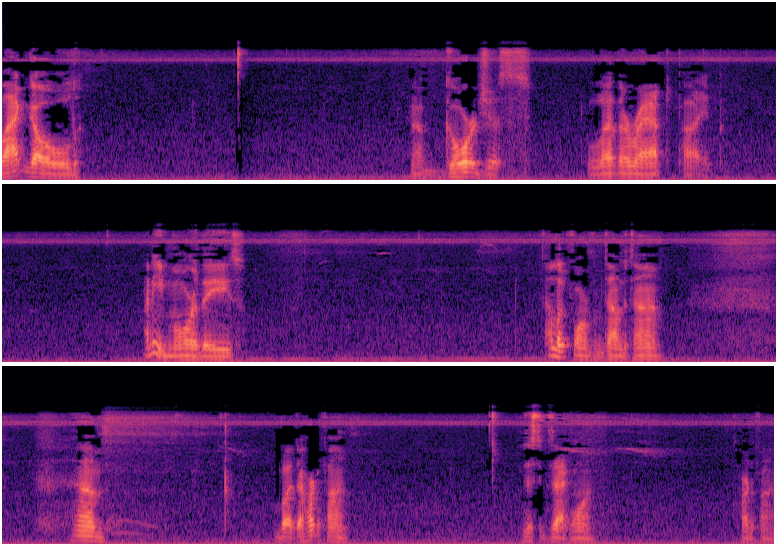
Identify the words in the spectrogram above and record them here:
black gold, and a gorgeous leather wrapped pipe. I need more of these. I look for them from time to time. Um, but they're hard to find. This exact one. Hard to find.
